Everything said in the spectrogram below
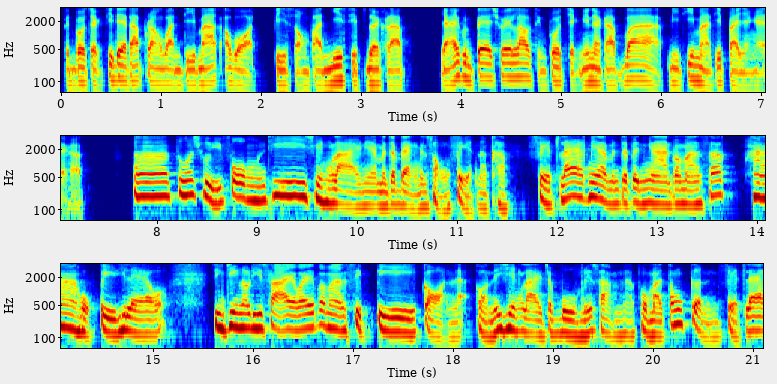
เป็นโปรเจกต์ที่ได้รับรางวัล d m a r k Award ปี 2020 ด้วยครับ อยากให้คุณเป้ช่วยเล่าถึงโปรเจกต์นี้นะครับว่ามีที่มาที่ไปยังไงครับตัวฉุยฟงที่เชียงรายเนี่ยมันจะแบ่งเป็น 2 phase นะครับ phase แรกเนี่ยมันจะเป็นงานประมาณสัก 5-6 ปีที่แล้ว จริง ๆ เราดีไซน์ไว้ประมาณ 10 ปีก่อนแหละก่อนที่เชียงรายจะบูมด้วยซ้ำนะผมอาจต้องเกริ่น phase แรก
